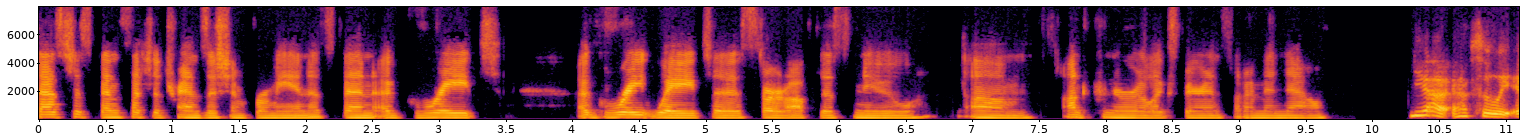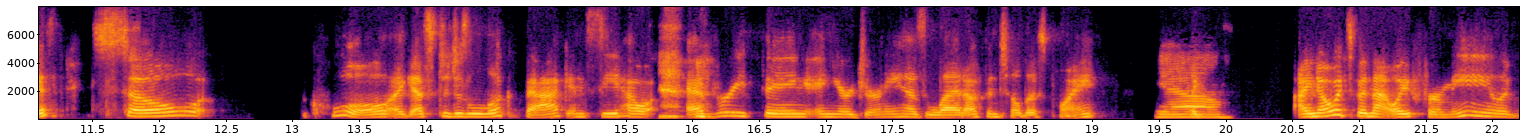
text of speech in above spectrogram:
that's just been such a transition for me. And it's been a great a great way to start off this new um, entrepreneurial experience that I'm in now. Yeah, absolutely. It's so cool, I guess, to just look back and see how everything in your journey has led up until this point. Yeah. Like, I know it's been that way for me. Like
